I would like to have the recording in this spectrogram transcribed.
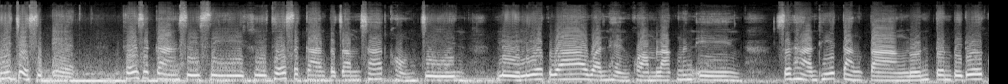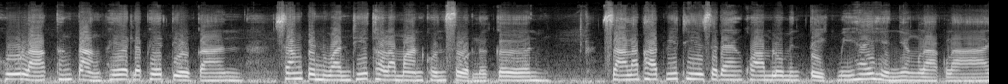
ที่ 71 เทศกาลซีซี คือเทศกาลประจำชาติของจีน หรือเรียกว่าวันแห่งความรักนั่นเอง สถานที่ต่างๆล้วนเต็มไปด้วยคู่รักทั้งต่างเพศและเพศเดียวกัน ช่างเป็นวันที่ทรมานคนโสดเหลือเกิน สารพัดวิธีแสดงความโรแมนติกมีให้เห็นอย่างหลากหลาย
